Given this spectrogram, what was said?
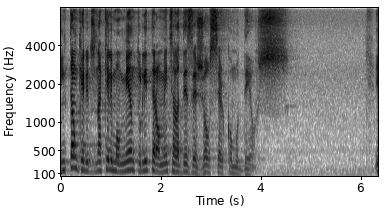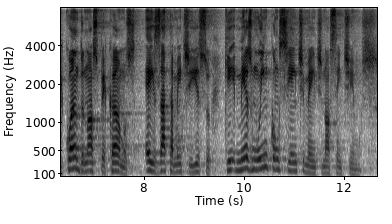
Então, queridos, naquele momento, literalmente, ela desejou ser como Deus. E quando nós pecamos, é exatamente isso que, mesmo inconscientemente, nós sentimos.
